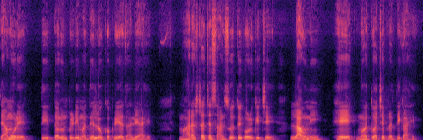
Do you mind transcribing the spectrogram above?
त्यामुळे ती तरुण पिढीमध्ये लोकप्रिय झाली आहे. महाराष्ट्राच्या सांस्कृतिक ओळखीचे लावणी हे एक महत्त्वाचे प्रतीक आहे.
